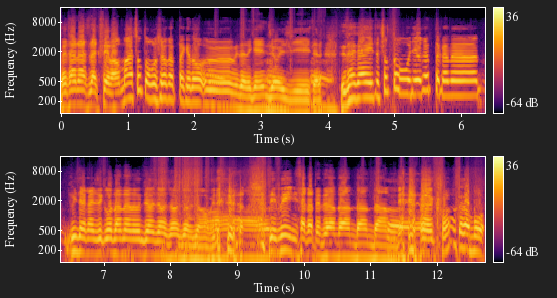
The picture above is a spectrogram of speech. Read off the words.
で、田中学生は、まあちょっと面白かったけど、うーん、みたいな現状維持、みたいな。うんで、互いとちょっと盛り上がったかな、みたいな感じで、こう、だんだん、ジョンジョンジョンジョンジョン、みたいあな。ーで、メインに下がってて、だんだんだんだん、みたいな。だからも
